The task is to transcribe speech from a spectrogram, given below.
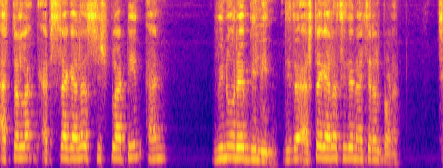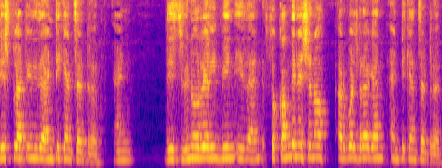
astragalus, cisplatin and vinorelbine. This is astragalus is a natural product. cisplatin is an anti-cancer drug, and this vinorelbine is an so combination of herbal drug and anti-cancer drug.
